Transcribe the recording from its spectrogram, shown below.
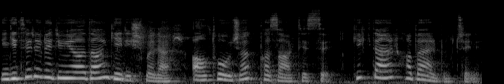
İngiltere ve dünyadan gelişmeler. 6 Ocak Pazartesi. Gikler Haber Bülteni.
